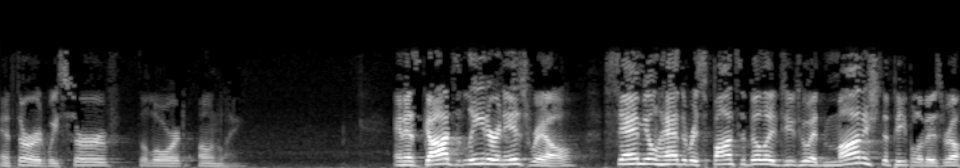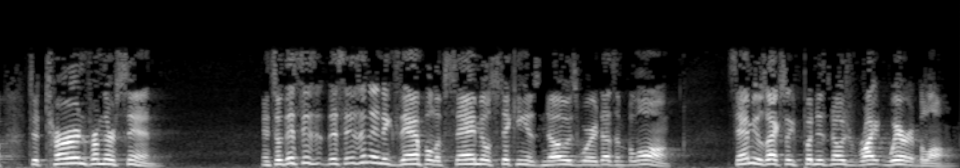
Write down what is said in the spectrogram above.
And third, we serve the Lord only. And as God's leader in Israel, Samuel had the responsibility to admonish the people of Israel to turn from their sin and so this, is, this isn't an example of Samuel sticking his nose where it doesn't belong. Samuel's actually putting his nose right where it belongs.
